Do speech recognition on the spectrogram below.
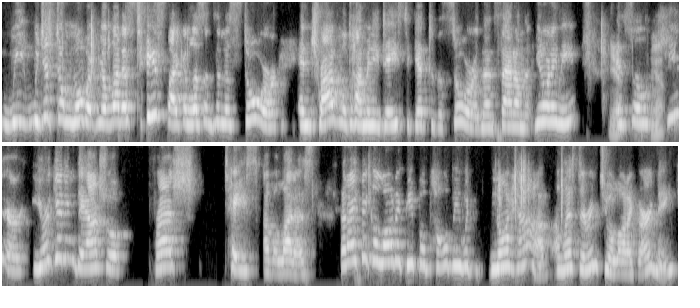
we we just don't know what real lettuce tastes like unless it's in the store and traveled how many days to get to the store and then sat on the you know what I mean? Yep. And so yep. here you're getting the actual fresh taste of a lettuce that I think a lot of people probably would not have unless they're into a lot of gardening,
